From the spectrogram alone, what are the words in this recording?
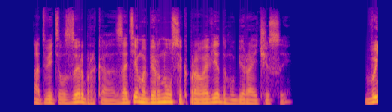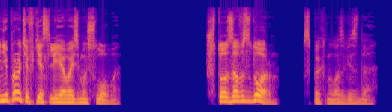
— ответил Зербрак, а затем обернулся к правоведам, убирая часы. «Вы не против, если я возьму слово?» «Что за вздор?» — вспыхнула звезда.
